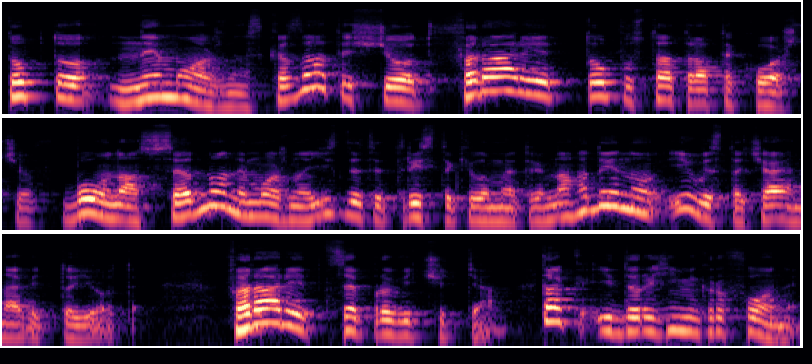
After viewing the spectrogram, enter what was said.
Тобто не можна сказати, що от Феррарі то пуста трата коштів, бо у нас все одно не можна їздити 300 км на годину і вистачає навіть Тойоти. Феррарі це про відчуття. Так і дорогі мікрофони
